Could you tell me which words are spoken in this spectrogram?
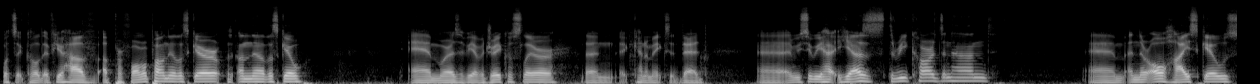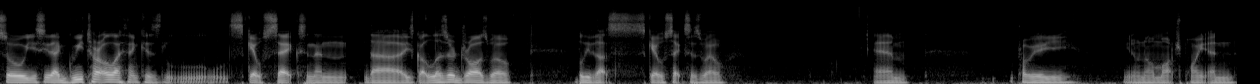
what's it called? If you have a Performapal on the other scale, on the other scale, um, whereas if you have a Dracoslayer, then it kind of makes it dead. Uh, and we see we ha he has three cards in hand, um, and they're all high skills, So you see that Guitartle, I think, is skill six, and then the, he's got Lizardraw as well. I believe that's skill six as well. Um, probably, you know, not much point in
